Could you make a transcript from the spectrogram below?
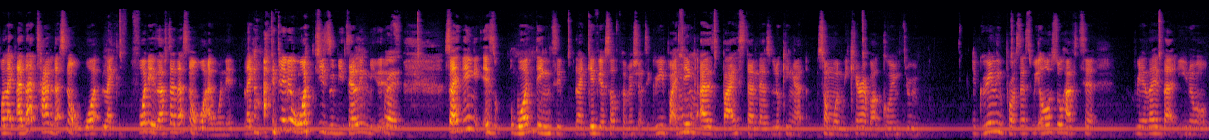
But like at that time, that's not what. Like four days after, that's not what I wanted. Like I didn't want you to be telling me this. Right. So I think it's one thing to like give yourself permission to grieve, but I think Mhm. as bystanders looking at someone we care about going through the grieving process, we also have to realize that you know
